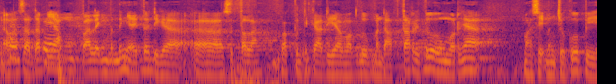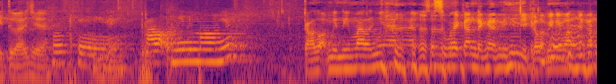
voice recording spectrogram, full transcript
Nggak masalah. Tapi yang paling penting yaitu dia eh, setelah waktu ketika dia waktu mendaftar itu umurnya masih mencukupi itu aja. Oke. Kalau minimalnya Kalau minimalnya sesuaikan dengan ini. Kalau minimalnya kan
